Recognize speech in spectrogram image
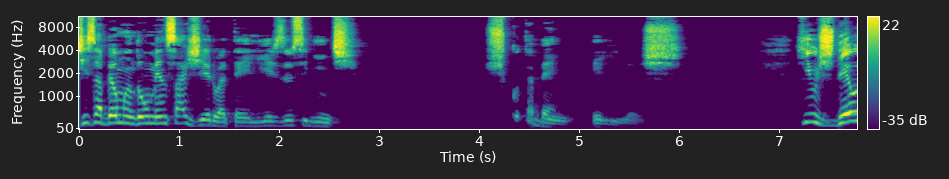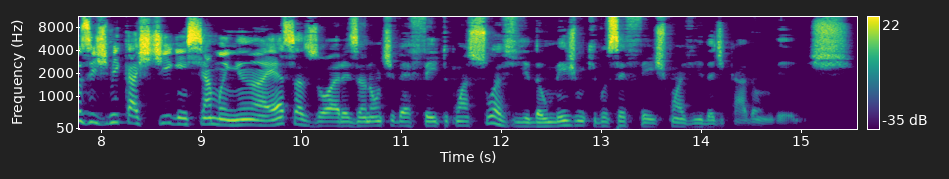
Jezabel mandou um mensageiro até Elias dizer o seguinte: Escuta bem, Elias. Que os deuses me castiguem se amanhã, a essas horas, eu não tiver feito com a sua vida o mesmo que você fez com a vida de cada um deles.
